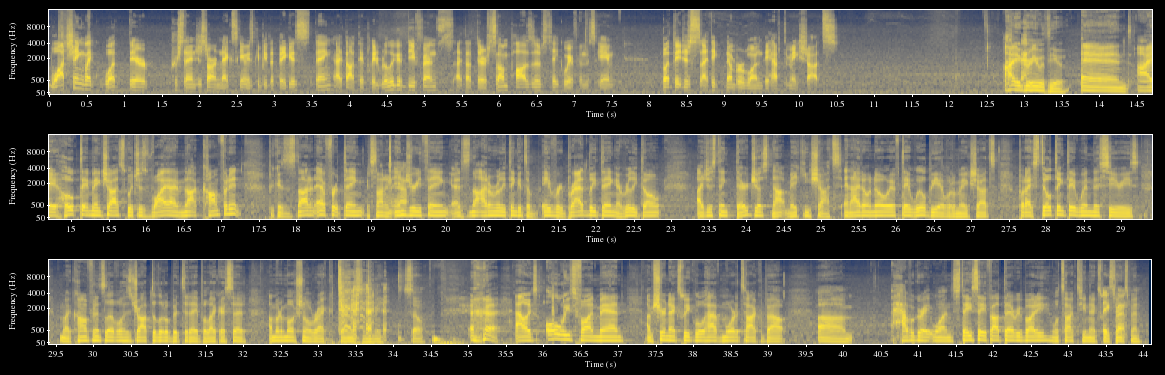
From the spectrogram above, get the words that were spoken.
Watching like what their percentages are next game is gonna be the biggest thing. I thought they played really good defense. I thought there's some positives to take away from this game, but they just I think number one they have to make shots. I agree with you. And I hope they make shots, which is why I'm not confident because it's not an effort thing. It's not an Yeah. injury thing. and It's not I don't really think it's a Avery Bradley thing. I really don't. I just think they're just not making shots. And I don't know if they will be able to make shots, but I still think they win this series. My confidence level has dropped a little bit today, but like I said, I'm an emotional wreck. Don't listen to me. So Alex, always fun, man. I'm sure next week we'll have more to talk about. Um, have a great one. Stay safe out there, everybody. We'll talk to you next Thanks, week. Thanks, man. man.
